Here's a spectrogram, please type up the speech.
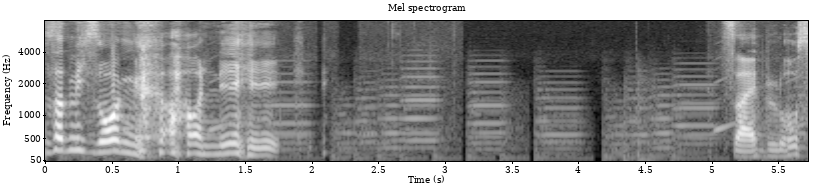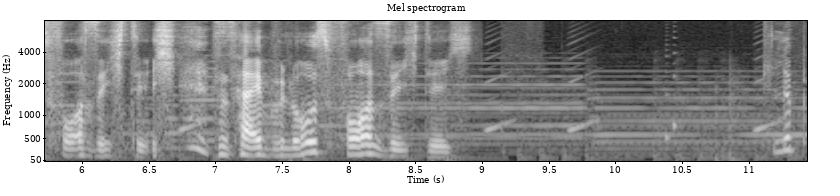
Das hat mich Sorgen... Oh, nee. Sei bloß vorsichtig. Sei bloß vorsichtig. Clip.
